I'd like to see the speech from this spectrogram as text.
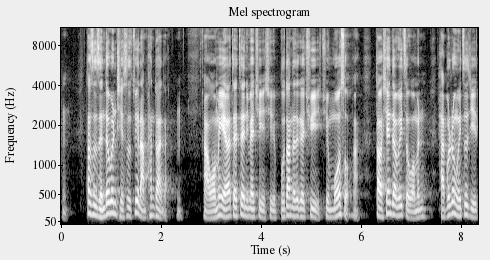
嗯。但是人的问题是最难判断的，嗯。啊，我们也要在这里面去去不断的这个去去摸索啊。到现在为止，我们还不认为自己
